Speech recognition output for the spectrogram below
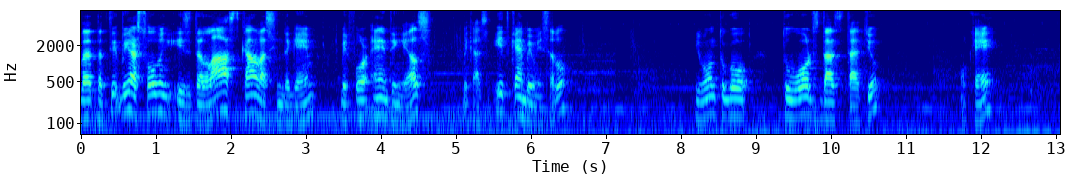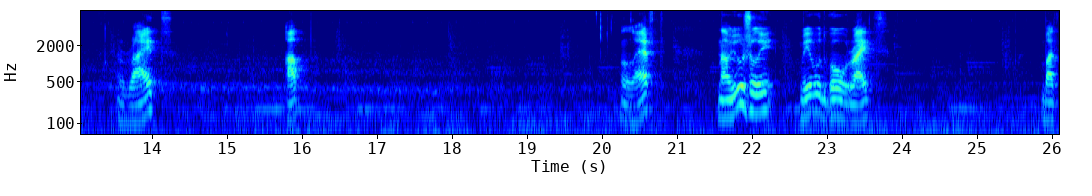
that, that we are solving is the last canvas in the game before anything else because it can be missable. You want to go towards that statue. Okay. Right. Up. Left. Now usually we would go right. But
